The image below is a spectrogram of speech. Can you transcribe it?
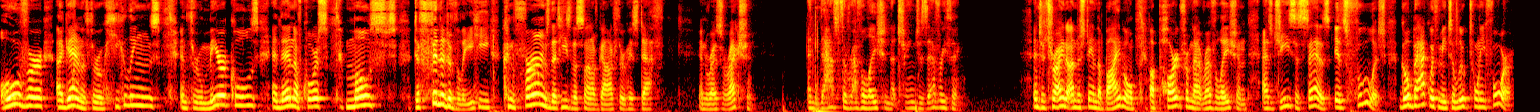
over again through healings and through miracles. And then, of course, most definitively, he confirms that he's the Son of God through his death and resurrection. And that's the revelation that changes everything. And to try to understand the Bible apart from that revelation, as Jesus says, is foolish. Go back with me to Luke 24.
